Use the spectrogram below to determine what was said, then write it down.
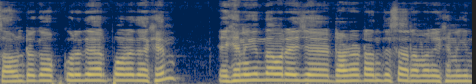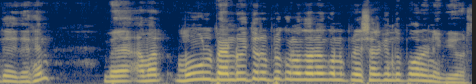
সাউন্ডটাকে অফ করে দেওয়ার পরে দেখেন, এখানে কিন্তু আমার এই যে ডাটা টানতেছে আর আমার এখানে কিন্তু এই দেখেন আমার মূল ব্যান্ডউইথের উপরে কোনো ধরনের কোনো প্রেশার কিন্তু পড়েনি ভিউয়ার্স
